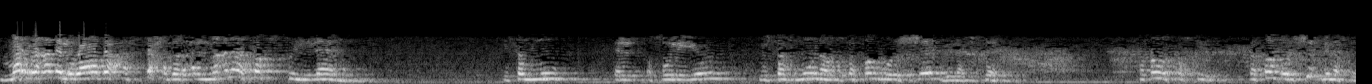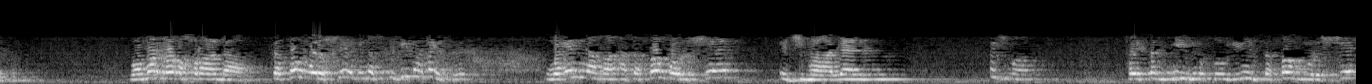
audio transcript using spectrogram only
مرة أنا الواضع استحضر المعنى تفصيلا. يسموه الأصوليون يسمونه تصور الشيء بنفسه تصور تفصيل. تصور الشيء بنفسه ومرة أخرى لا. تصور الشيء بنفسه لا ليس. وإنما أتصور الشيء إجمالا. إجمال فيسميه الأصوليون تصور الشيء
